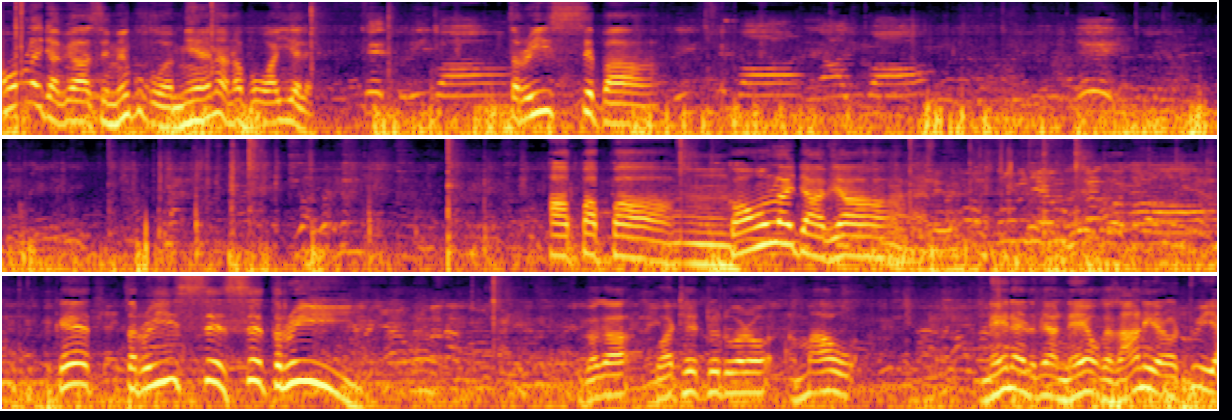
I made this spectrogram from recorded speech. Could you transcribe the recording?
ပါကောင်းလိုက်တာဗျာစင်မင်းကိုကိုကမြန်တာနော်ဘွားကြီးရလေကဲ3ပါ3စစ်ပါ3စစ်ပါအာပါလေးအပပကောင်းလိုက်တာဗျာကဲ3စစ်စစ်3ဒီဘက်ကဝါထစ်တွတ်တော့အမားကိုနဲနိုင်တယ်ဗျာနဲအောင်ကစားနေရတော့တွေ့ရ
